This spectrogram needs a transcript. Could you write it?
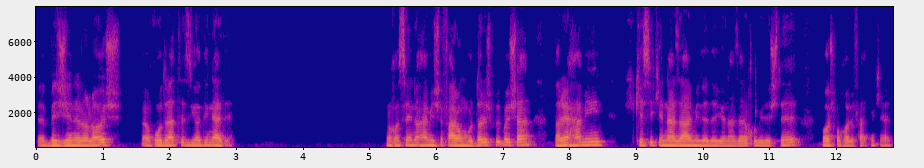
به ژنرالاش قدرت زیادی نده. می‌خواسته اینا همیشه فراموردارش باشن. برای همین کسی که نظر می‌داده یا نظر خوبی داشته باش مخالفت می‌کرده.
